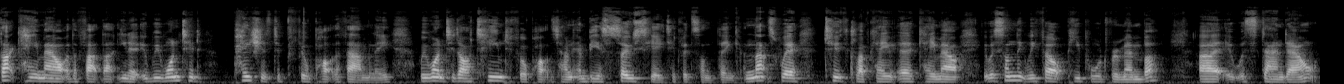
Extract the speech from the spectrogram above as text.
that came out of the fact that you know we wanted patients to feel part of the family. We wanted our team to feel part of the family and be associated with something. And that's where Tooth Club came uh, came out. It was something we felt people would remember. Uh, it would stand out.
